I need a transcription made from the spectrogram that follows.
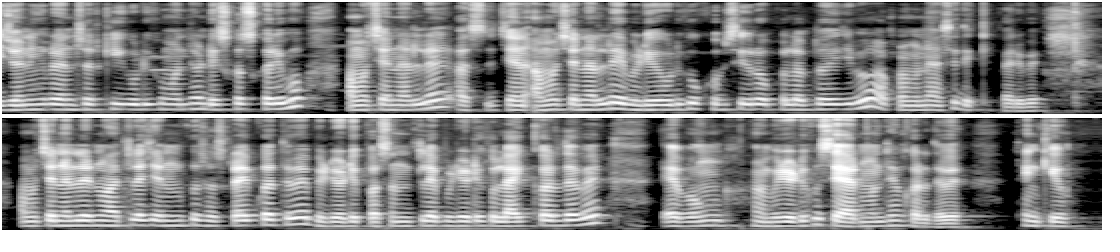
ରିଜନିଂର ଆନ୍ସର୍ କି ଗୁଡ଼ିକୁ ମଧ୍ୟ ଡିସ୍କସ୍ କରିବୁ ଆମ ଚ୍ୟାନେଲରେ ଆମ ଚ୍ୟାନେଲରେ ଏ ଭିଡ଼ିଓ ଗୁଡ଼ିକୁ ଖୁବ୍ ଶୀଘ୍ର ଉପଲବ୍ଧ ହୋଇଯିବ ଆପଣମାନେ ଆସି ଦେଖିପାରିବେ ଆମ ଚ୍ୟାନେଲରେ ନୂଆ ଥିଲେ ଚ୍ୟାନେଲକୁ ସବସ୍କ୍ରାଇବ୍ କରିଦେବେ ଭିଡ଼ିଓଟି ପସନ୍ଦ ଥିଲେ ଭିଡ଼ିଓଟିକୁ ଲାଇକ୍ କରିଦେବେ ଏବଂ ଭିଡ଼ିଓଟିକୁ ସେୟାର ମଧ୍ୟ କରିଦେବେ ଥ୍ୟାଙ୍କ ୟୁ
